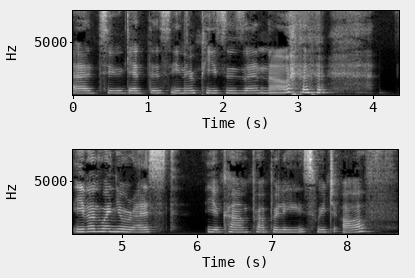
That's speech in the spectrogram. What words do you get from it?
uh, to get this inner pieces and now even when you rest you can't properly switch off.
